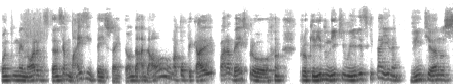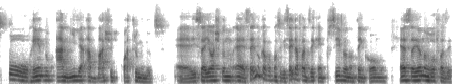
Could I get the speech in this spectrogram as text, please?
Quanto menor a distância, mais intenso é. Então dá, dá uma complicada e parabéns pro, pro querido Nick Willis que tá aí, né? 20 anos correndo a milha abaixo de 4 minutos. É, isso aí eu acho que eu não. É, isso aí eu nunca vou conseguir. Isso aí dá para dizer que é impossível, não tem como. Essa aí eu não vou fazer.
